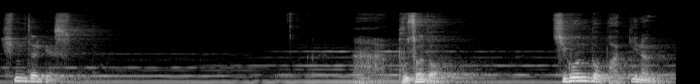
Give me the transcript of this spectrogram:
힘들겠습니다. 아, 부서도 직원도 바뀌는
